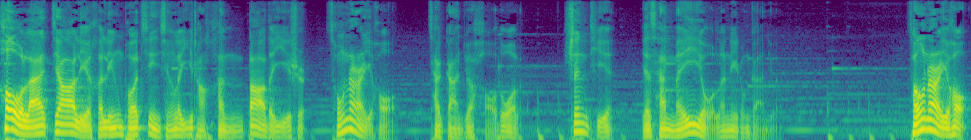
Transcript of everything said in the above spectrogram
后来家里和灵婆进行了一场很大的仪式，从那以后才感觉好多了，身体也才没有了那种感觉。从那以后，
